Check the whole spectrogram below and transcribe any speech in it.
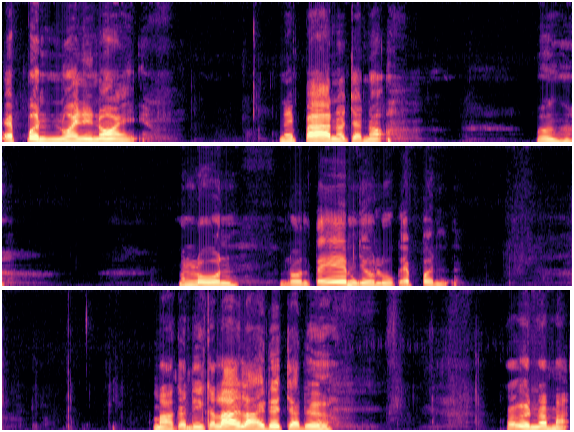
แอปเปิลน่วยน้อยๆในป่าเนาะจ้ะเนาะเบิงมันโลนโลนเต็มอยู่ลูกแอปเปิล หมากอันนี้ก็หลายหลายๆเด้อจ้ะเด้อก็เอิ้นว่าหมาก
